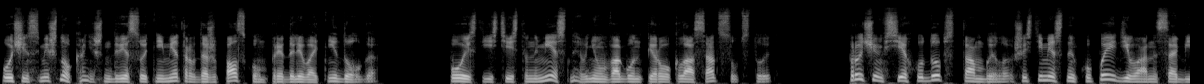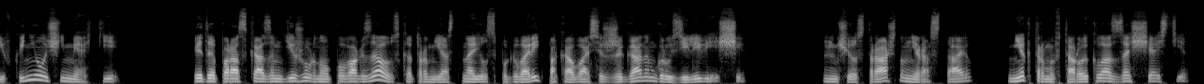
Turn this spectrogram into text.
Очень смешно, конечно, две сотни метров даже ползком преодолевать недолго. Поезд, естественно, местный, в нем вагон первого класса отсутствует. Впрочем, всех удобств там было. Шестиместные купе и диваны с обивкой, не очень мягкие. Это по рассказам дежурного по вокзалу, с которым я остановился поговорить, пока Вася с Жиганом грузили вещи. Ничего страшного, не растаю. Некоторым и второй класс за счастье.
